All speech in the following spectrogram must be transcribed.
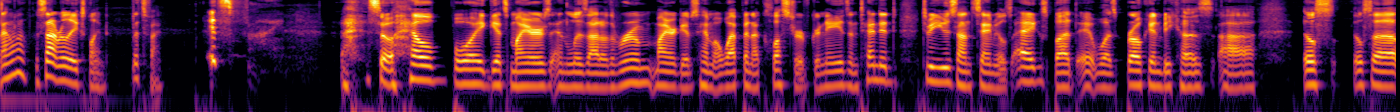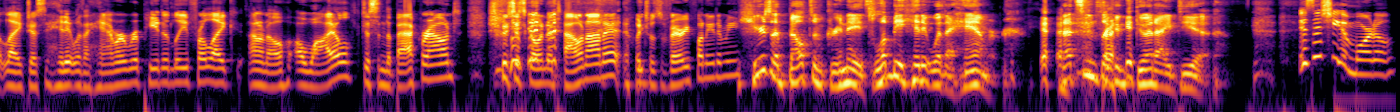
I don't know. It's not really explained. That's fine. It's fine. So Hellboy gets Myers and Liz out of the room. Meyer gives him a weapon, a cluster of grenades intended to be used on Sammael's eggs, but it was broken because uh, Ilsa, Ilsa like just hit it with a hammer repeatedly for like I don't know a while, just in the background. She was just going to town on it, which was very funny to me. Here's a belt of grenades. Let me hit it with a hammer. that seems like a good idea. Isn't she immortal?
